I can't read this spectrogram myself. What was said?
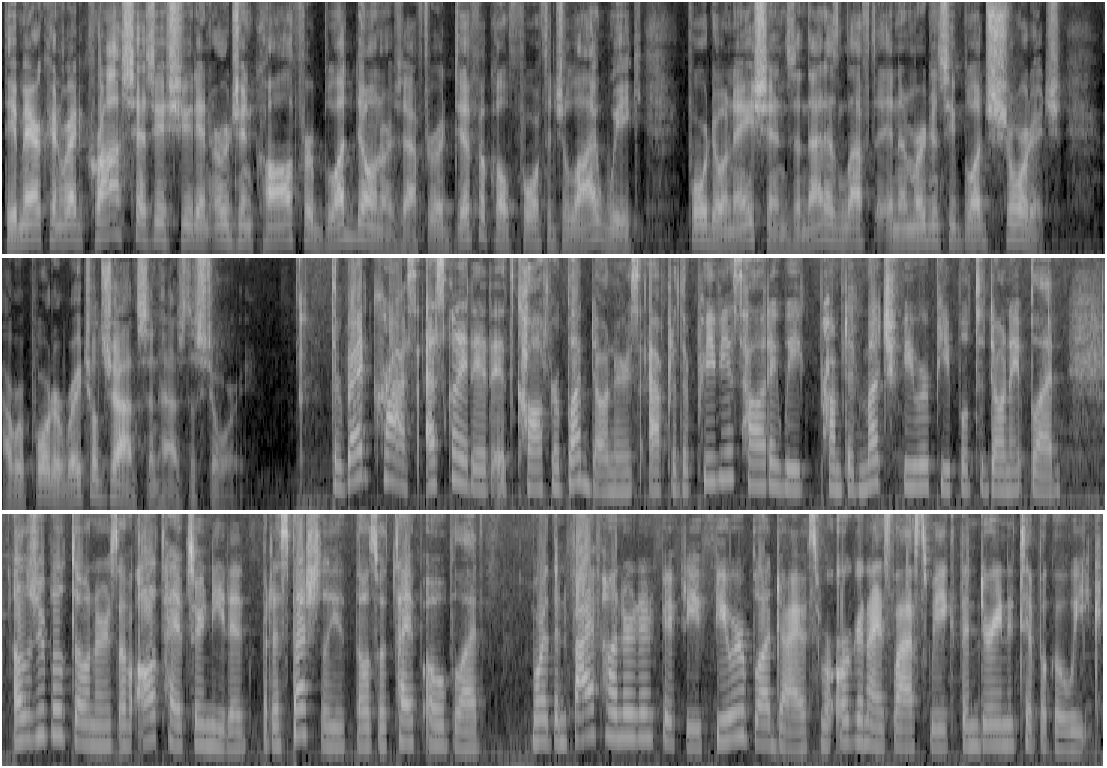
The American Red Cross has issued an urgent call for blood donors after a difficult 4th of July week for donations, and that has left an emergency blood shortage. Our reporter Rachel Johnson has the story. The Red Cross escalated its call for blood donors after the previous holiday week prompted much fewer people to donate blood. Eligible donors of all types are needed, but especially those with type O blood. More than 550 fewer blood drives were organized last week than during a typical week.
